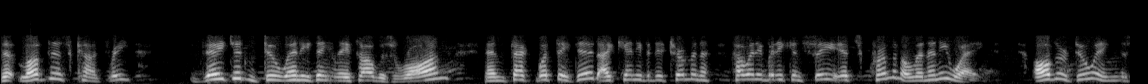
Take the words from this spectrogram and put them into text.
that love this country. They didn't do anything they thought was wrong. And in fact, what they did, I can't even determine how anybody can see it's criminal in any way. All they're doing is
